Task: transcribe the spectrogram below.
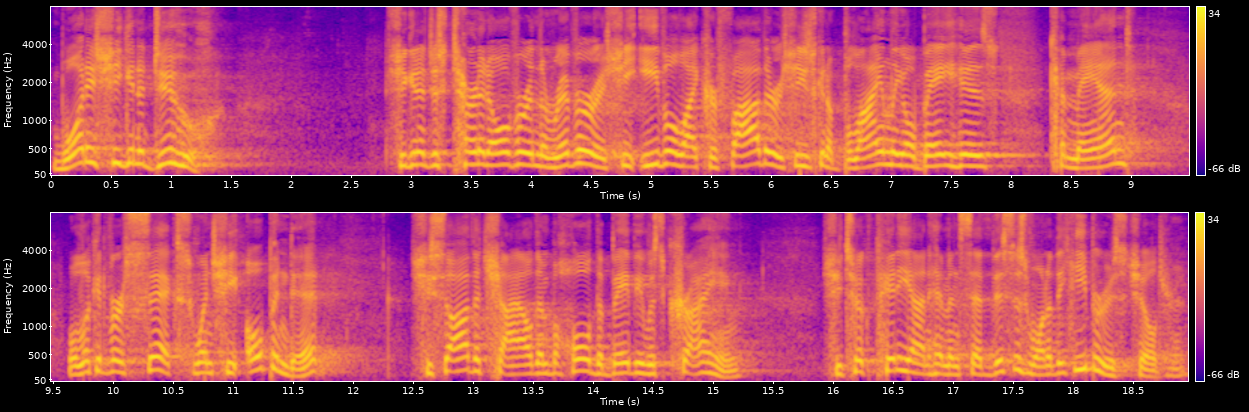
what is she going to do? Is she going to just turn it over in the river? Is she evil like her father? Is she just going to blindly obey his command? Well, look at verse 6. When she opened it, she saw the child, and behold, the baby was crying. She took pity on him and said, This is one of the Hebrews' children.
